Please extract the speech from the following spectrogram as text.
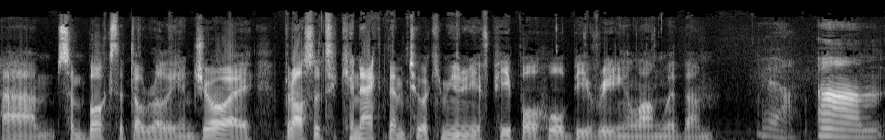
um, some books that they'll really enjoy, but also to connect them to a community of people who will be reading along with them. Yeah. Um,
